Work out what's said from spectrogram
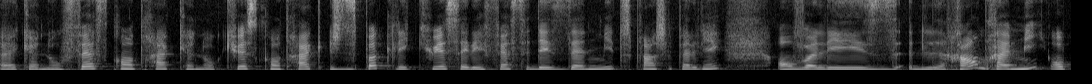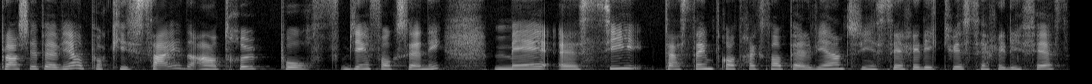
euh, que nos fesses contractent, que nos cuisses contractent. Je dis pas que les cuisses et les fesses, c'est des ennemis du plancher pelvien. On va les, rendre amis au plancher pelvien pour qu'ils s'aident entre eux pour bien fonctionner. Mais euh, si ta simple contraction pelvienne, tu viens serrer les cuisses, serrer les fesses,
